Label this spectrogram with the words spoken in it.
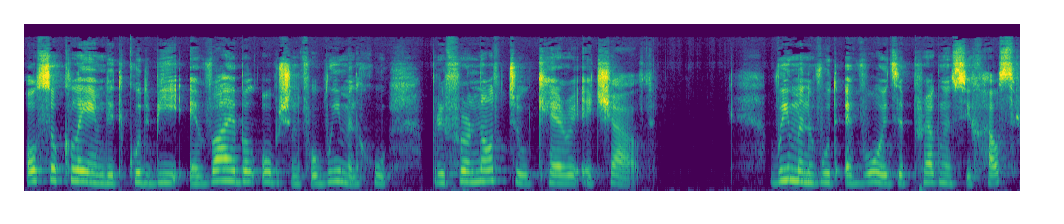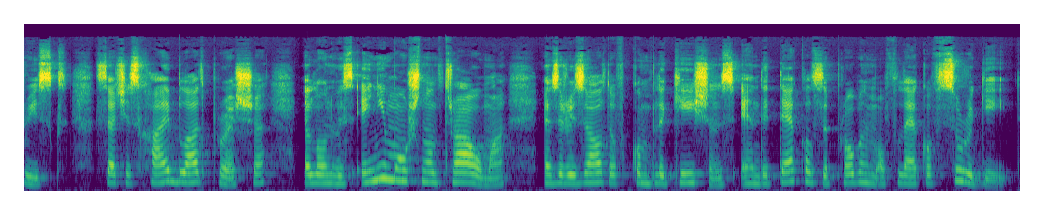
also claimed it could be a viable option for women who prefer not to carry a child. Women would avoid the pregnancy health risks, such as high blood pressure, along with any emotional trauma as a result of complications, and it tackles the problem of lack of surrogate,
